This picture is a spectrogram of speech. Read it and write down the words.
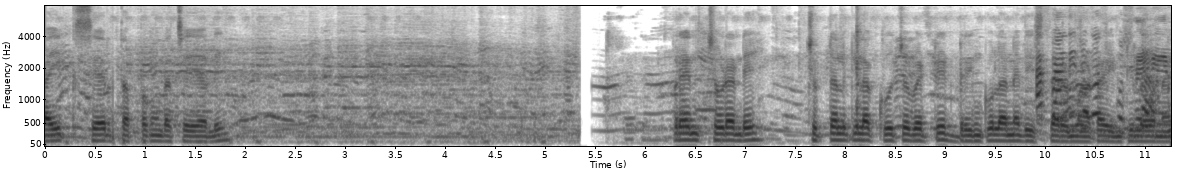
లైక్ షేర్ తప్పకుండా చేయాలి. ఫ్రెండ్స్ చూడండి చుట్టలకి ఇలా కూర్చోబెట్టి డ్రింకులు అనేది ఇస్తారన్నమాట ఇంటిలోనే.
